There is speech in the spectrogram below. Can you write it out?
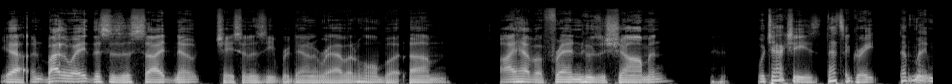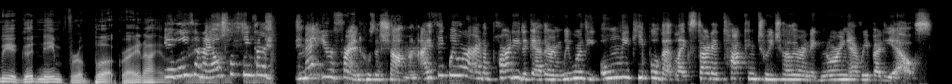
Yeah. And by the way, this is a side note, chasing a zebra down a rabbit hole, but um, I have a friend who's a shaman, which actually is, that's a great, that might be a good name for a book, right? I it is. And I also think I met your friend who's a shaman. I think we were at a party together and we were the only people that like started talking to each other and ignoring everybody else.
